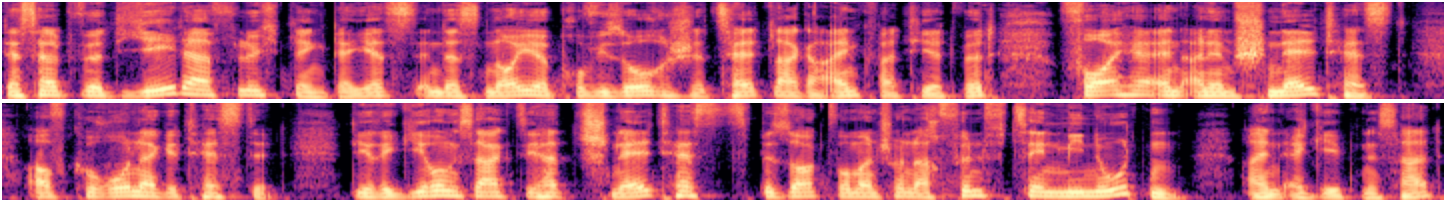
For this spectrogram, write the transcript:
Deshalb wird jeder Flüchtling, der jetzt in das neue provisorische Zeltlager einquartiert wird, vorher in einem Schnelltest auf Corona getestet. Die Regierung sagt, sie hat Schnelltests besorgt, wo man schon nach 15 Minuten ein Ergebnis hat.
